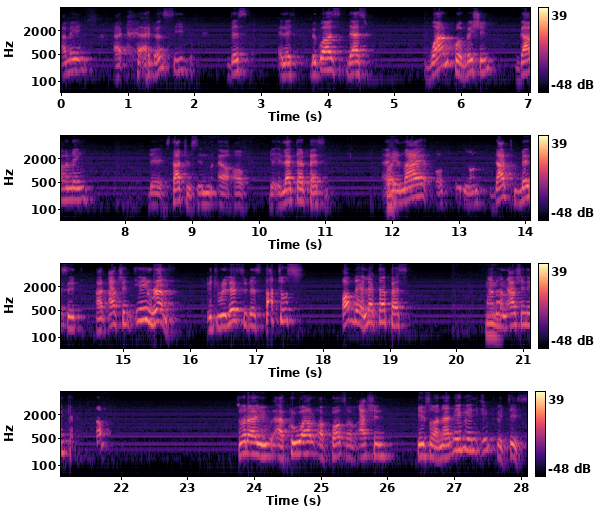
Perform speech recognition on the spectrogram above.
I mean, I, I don't see this in it because there's one provision governing the status in, uh, of the elected person. And right. in my opinion, that makes it an action in rem. It relates to the status of the elected person mm. and an action in so that you accrual of course of action keeps on. And even if it is,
